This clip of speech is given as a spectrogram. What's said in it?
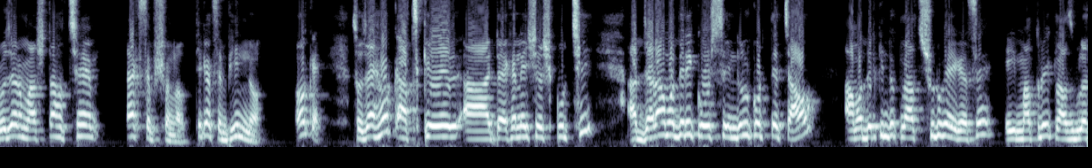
রোজার মাসটা হচ্ছে এক্সেপশনাল ঠিক আছে? ভিন্ন। ওকে সো যাই হোক, আজকের এটা এখানেই শেষ করছি। আর যারা আমাদের এই কোর্সে এনরোল করতে চাও, আমাদের কিন্তু ক্লাস শুরু হয়ে গেছে। এই মাত্রই ক্লাসগুলো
